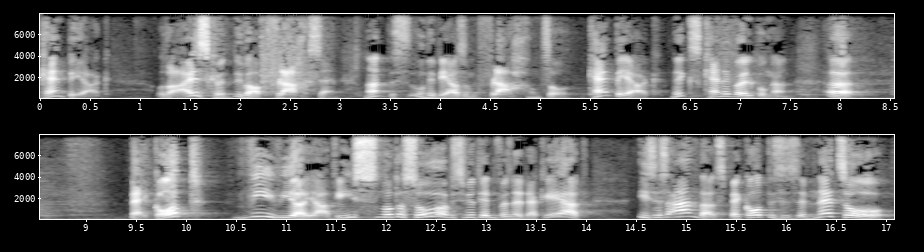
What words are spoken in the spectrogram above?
kein Berg oder alles könnte überhaupt flach sein. Ne? Das Universum flach und so. Kein Berg, nichts, keine Wölbungen. Äh, bei Gott wie wir ja wissen oder so, aber es wird jedenfalls nicht erklärt, ist es anders. Bei Gott ist es eben nicht so,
